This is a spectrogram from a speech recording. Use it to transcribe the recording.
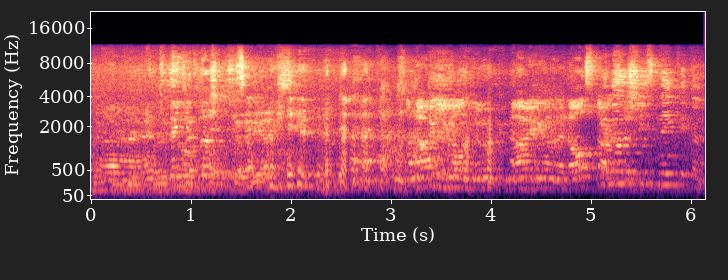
Uh, and the naked version is So now you're going to do. Now you're going to, it all You know she's naked and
